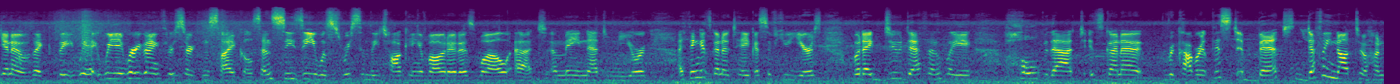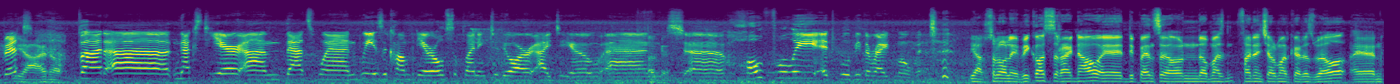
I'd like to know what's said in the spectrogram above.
you know, like the, we, we, we're going through certain cycles. And CZ was recently talking about it as well at mainnet in New York. I think it's going to take us a few years, but I do definitely hope that it's going to recover at least a bit. Definitely not to 100. Yeah, I know. But uh, next year, and that's when we as a company are also planning to do our IDO, and Okay. uh, hopefully it will be the right moment. Yeah, absolutely. Because right now it depends on the financial market as well, and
